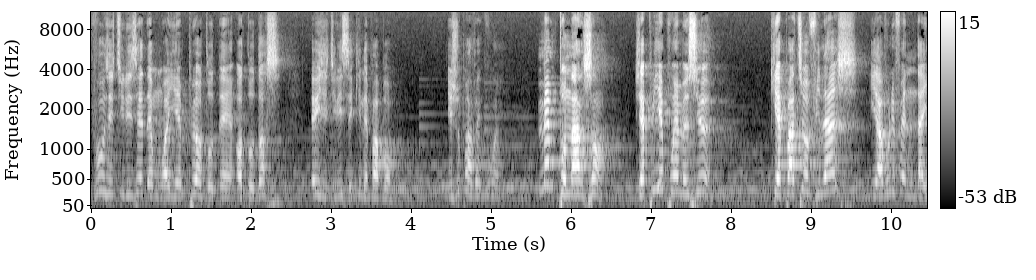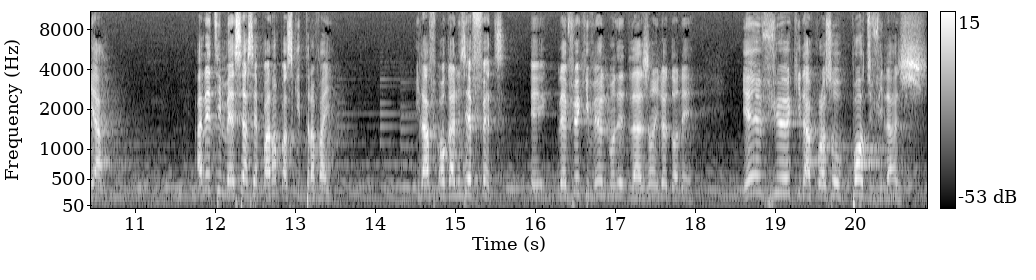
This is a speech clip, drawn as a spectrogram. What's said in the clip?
Vous utilisez des moyens peu orthodoxes et ils utilisent ce qui n'est pas bon. Ils ne jouent pas avec vous. Hein. Même ton argent. J'ai prié pour un monsieur qui est parti au village, il a voulu faire une daya. Allez dire merci à ses parents parce qu'ils travaillent. Il a organisé fête. Et les vieux qui venaient lui demander de l'argent, il leur donnait. Il y a un vieux qui l'a croisé au bord du village.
